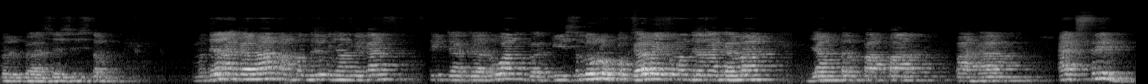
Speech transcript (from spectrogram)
berbasis sistem. Kementerian Agama Pak Menteri menyampaikan tidak ada ruang bagi seluruh pegawai Kementerian Agama yang terpapar paham ekstrim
